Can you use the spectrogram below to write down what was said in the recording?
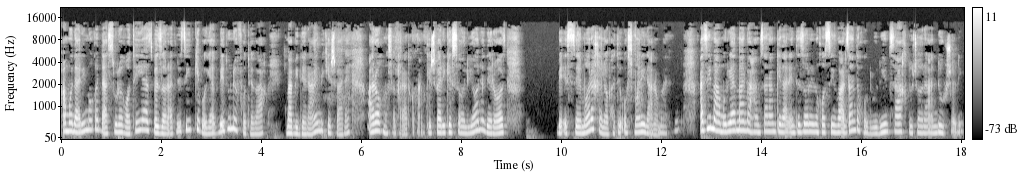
اما در این موقع دستور قاطعی از وزارت رسید که باید بدون فوت وقت و بیدرنگ به کشور عراق مسافرت کنم. کشوری که سالیان دراز به استعمار خلافت عثمانی درآمده بود از این مأموریت من و همسرم که در انتظار نخستین فرزند خود بودیم سخت دچار اندوه شدیم.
